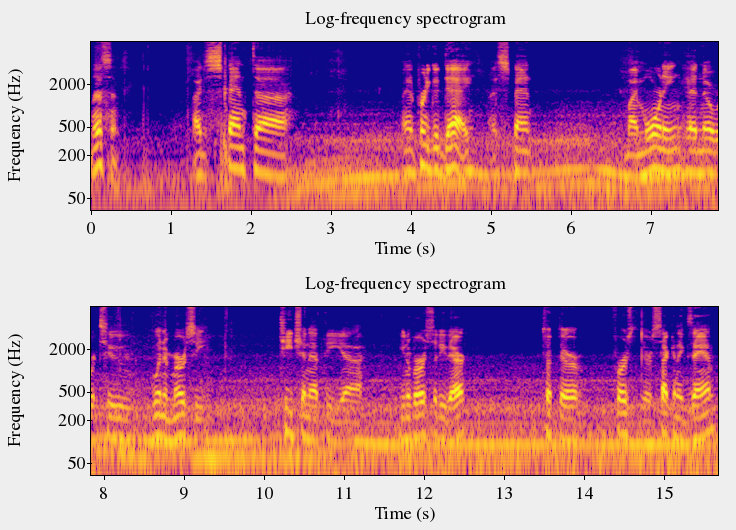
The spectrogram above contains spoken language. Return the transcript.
Listen, I just spent, uh, I had a pretty good day. I spent my morning heading over to Gwynedd Mercy, teaching at the uh, university there. Took their first, their second exam,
